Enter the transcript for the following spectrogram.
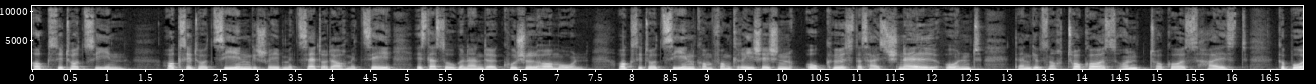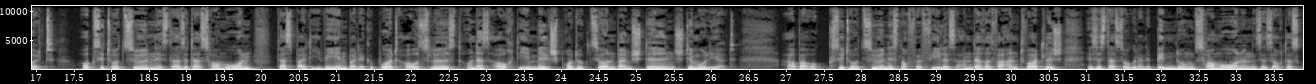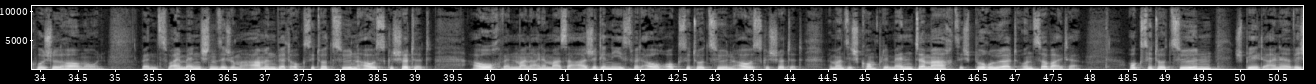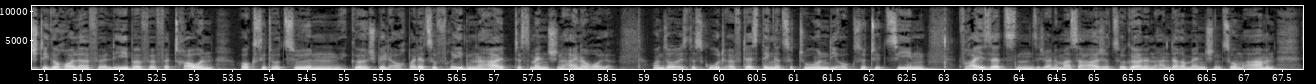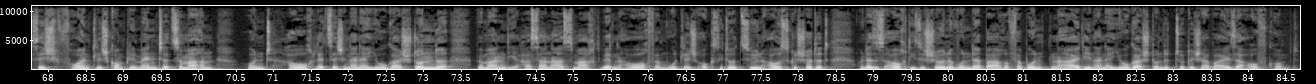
Oxytocin. Oxytocin, geschrieben mit Z oder auch mit C, ist das sogenannte Kuschelhormon. Oxytocin kommt vom griechischen Okys, das heißt schnell, und dann gibt's noch Tokos und Tokos heißt Geburt. Oxytocin ist also das Hormon, das bei die Wehen bei der Geburt auslöst und das auch die Milchproduktion beim Stillen stimuliert. Aber Oxytocin ist noch für vieles andere verantwortlich. Es ist das sogenannte Bindungshormon und es ist auch das Kuschelhormon. Wenn zwei Menschen sich umarmen, wird Oxytocin ausgeschüttet. Auch wenn man eine Massage genießt, wird auch Oxytocin ausgeschüttet. Wenn man sich Komplimente macht, sich berührt und so weiter. Oxytocin spielt eine wichtige Rolle für Liebe, für Vertrauen. Oxytocin spielt auch bei der Zufriedenheit des Menschen eine Rolle. Und so ist es gut, öfters Dinge zu tun, die Oxytocin freisetzen, sich eine Massage zu gönnen, andere Menschen zu umarmen, sich freundlich Komplimente zu machen und auch letztlich in einer Yogastunde, wenn man die Asanas macht, werden auch vermutlich Oxytocin ausgeschüttet. Und das ist auch diese schöne, wunderbare Verbundenheit, die in einer Yogastunde typischerweise aufkommt.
